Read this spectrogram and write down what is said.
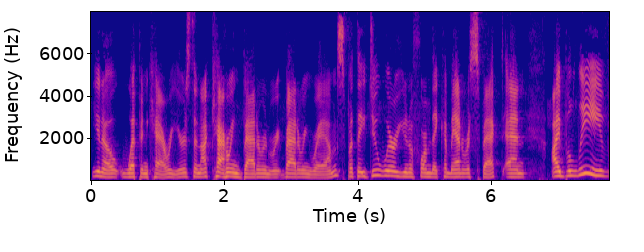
you know, weapon carriers. They're not carrying battering battering rams, but they do wear a uniform. They command respect, and I believe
